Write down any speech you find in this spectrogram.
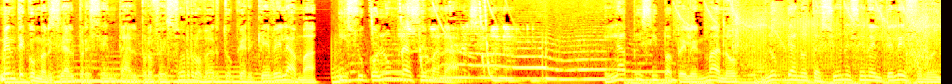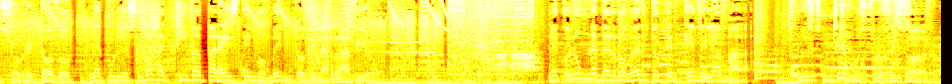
Mente Comercial presenta al profesor Roberto Kerkeve Lama y su columna semanal. Lápiz y papel en mano, blog de anotaciones en el teléfono y sobre todo la curiosidad activa para este momento de la radio. La columna de Roberto Kerkeve Lama. Lo escuchamos, profesor.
